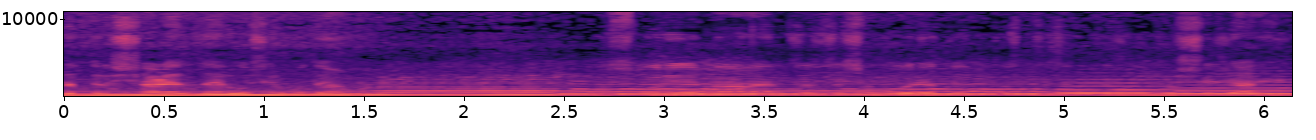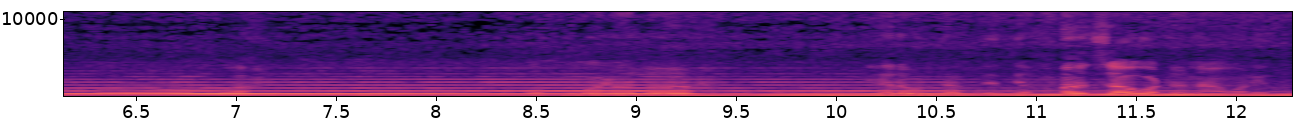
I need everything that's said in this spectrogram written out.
खरं तर शाळेला जायला उशीर होतोय आम्हाला. सूर्यनारायणचं जसं वर येतं तसं तसं दृश्य जे आहे. वा. खूप मनाला हेलवून टाकते त्यामुळे जाऊ वाटत आम्हाला इथं.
